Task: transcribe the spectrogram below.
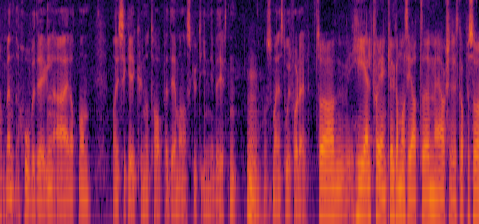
mhm. men hovedregelen er at man, man risikerer kun å tape det man har skutt inn i bedriften. Mm. Som er en stor fordel. Så helt forenklet kan man si at eh, med aksjeselskapet så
